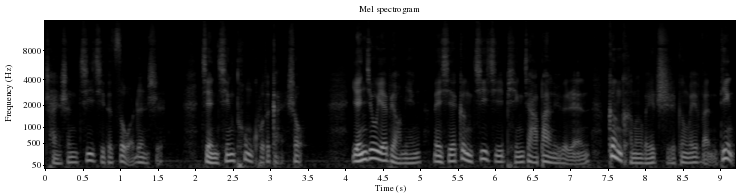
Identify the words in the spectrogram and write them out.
产生积极的自我认识，减轻痛苦的感受。研究也表明，那些更积极评价伴侣的人，更可能维持更为稳定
